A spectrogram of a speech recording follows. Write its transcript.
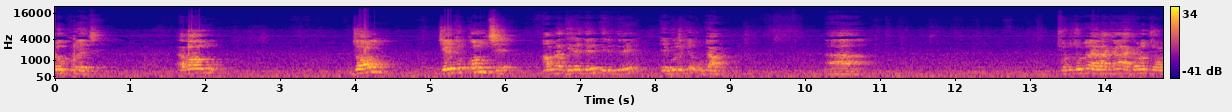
লোক রয়েছে এবং জল যেহেতু কমছে, আমরা ধীরে ধীরে ধীরে ধীরে এগুলিকে উঠাবো। ছোট ছোট এলাকা এখনও জল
